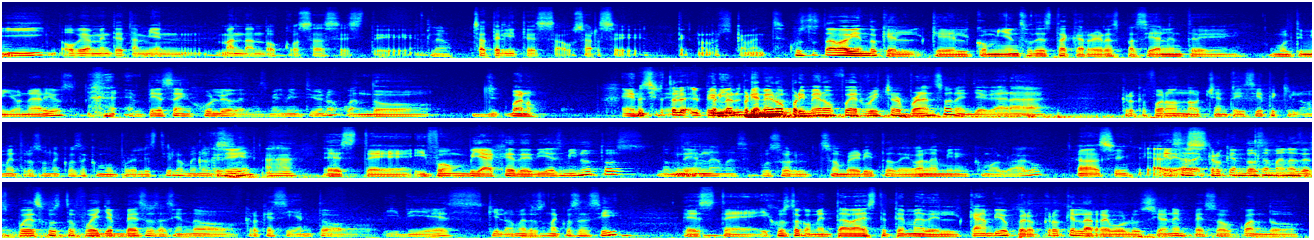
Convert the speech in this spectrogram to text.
y obviamente también mandando cosas, este, Claro. satélites a usarse tecnológicamente. Justo estaba viendo que el, que el comienzo de esta carrera espacial entre multimillonarios empieza en julio del 2021, cuando, bueno, en- Es cierto, el pri- primero primero, que- primero fue Richard Branson en llegar a, creo que fueron 87 kilómetros, una cosa como por el estilo, menos de 100. Ajá. Este, y fue un viaje de 10 minutos, donde él nada más se puso el sombrerito de hola, miren cómo lo hago. Ah, sí. Esa- creo que en dos semanas después justo fue Jeff Bezos haciendo, creo que 110 kilómetros, una cosa así. Este, y justo comentaba este tema del cambio, pero creo que la revolución empezó cuando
